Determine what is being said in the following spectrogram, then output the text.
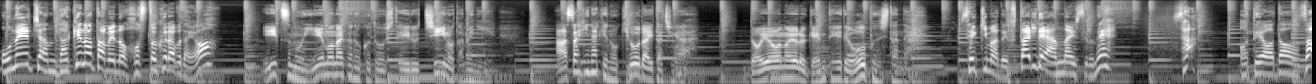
お姉ちゃんだけのためのホストクラブだよ。いつも家の中のことをしている地位のために朝比奈家の兄弟たちが土曜の夜限定でオープンしたんだ。席まで2人で案内するね。さあお手をどうぞ。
